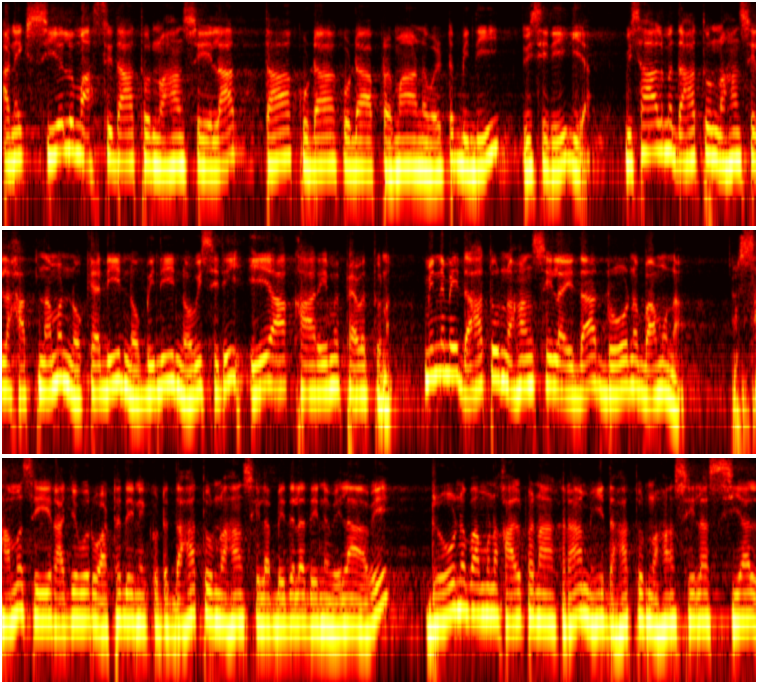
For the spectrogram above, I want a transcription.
අනෙක් සියලුම අස්තිධාතුන් වහන්සේලාත් තා කුඩා කුඩා ප්‍රමාණවලට බිඳී විසිරී ගිය. විශාලම ධාතුන් වහන්සේලා හත් නම නොකැඩී නොබිඳී නොවිසිරී ඒ ආකාරයම පැවතුන. මෙන්න මේ ධාතුන් වහන්සේලා එදා ද්‍රෝණ බමුණ. සමසේ රජවරු අට දෙනෙකුට දහතුන් වහන්සේලා බෙදල දෙන වෙලාවේ ද්‍රෝණ බමුණ කල්පනා කරා මේ දහතුන් වහන්සේලා සියල්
